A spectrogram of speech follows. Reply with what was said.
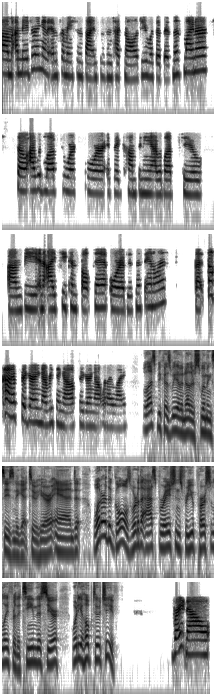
um, I'm majoring in information sciences and technology with a business minor. So I would love to work for a big company. I would love to um, be an IT consultant or a business analyst, but still kind of figuring everything out, figuring out what I like. Well, that's because we have another swimming season to get to here. And what are the goals? What are the aspirations for you personally, for the team this year? What do you hope to achieve? Right now,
